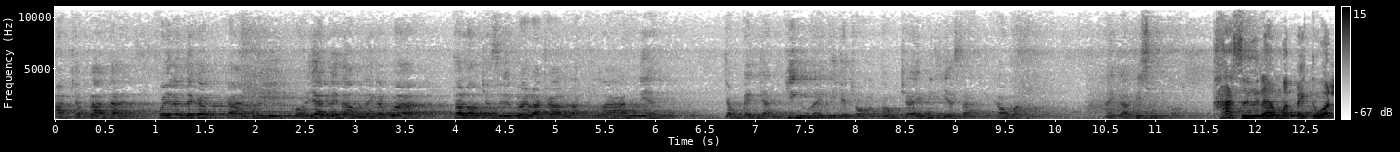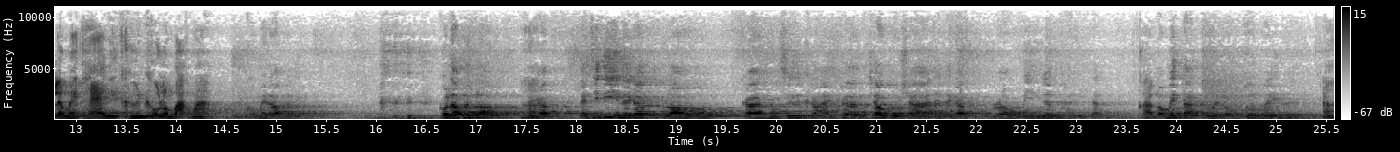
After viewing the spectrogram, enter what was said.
อาจจะพลาดได้ เพราะฉะนั้นนะครับการที่ขออนุญาตแนะนำนะครับว่า ถ้าเราจะซื้อพระราคาหลักล้านเนี่ยจำเป็นอย่างยิ่งเลยที่จะต้องต้องใช้วิทยาศาสตร์เข้ามา ในการพิสูจน์ก่อน ถ้าซื้อแล้วมาไปตรวจแล้วไม่แท้นี่คืนเขาลำบากมากเขาไม่รับเลย ก็รับหรือเปล่านะครับ แต่ที่นี่นะครับเราการซื้อขายการเช่าบูชาเนี่ยนะครับ เรามีเงื่อนไขกัน ครับเราไม่ตัดด้วยเราเพิ่มให้ด้วยอ่า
